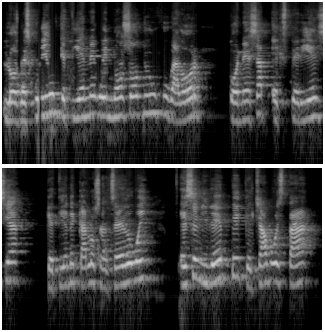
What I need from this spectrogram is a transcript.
Los descuidos que tiene, güey, no son de un jugador con esa experiencia que tiene Carlos Salcedo, güey es evidente que el chavo está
